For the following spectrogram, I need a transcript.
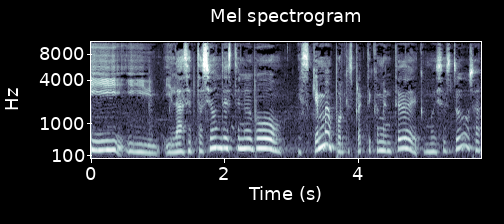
Y, y, la aceptación de este nuevo esquema, porque es prácticamente, como dices tú, o sea,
